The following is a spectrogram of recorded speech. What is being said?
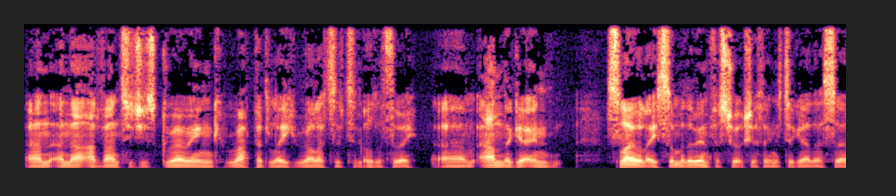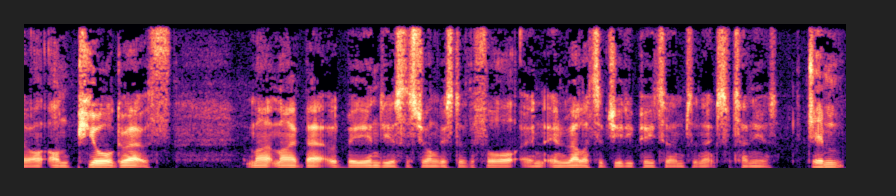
and and that advantage is growing rapidly relative to the other three. Um, and they're getting slowly some of their infrastructure things together. So on, on, pure growth, my my bet would be India's the strongest of the four in, in relative GDP terms the next ten years. Jim,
